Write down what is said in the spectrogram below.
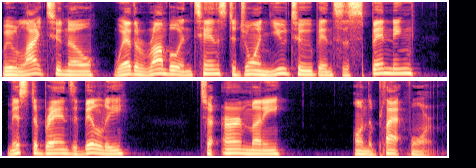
we would like to know whether Rumble intends to join YouTube in suspending Mr. Brand's ability to earn money on the platform.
